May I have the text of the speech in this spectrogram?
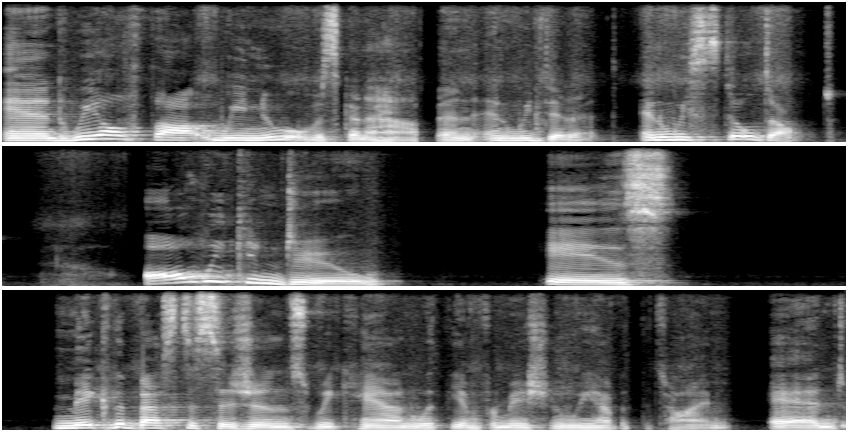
And we all thought we knew what was going to happen, and we didn't. And we still don't. All we can do is make the best decisions we can with the information we have at the time. And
